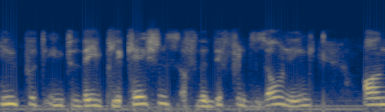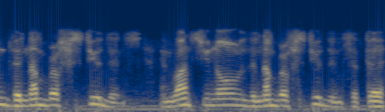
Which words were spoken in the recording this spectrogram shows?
input into the implications of the different zoning on the number of students. And once you know the number of students at the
